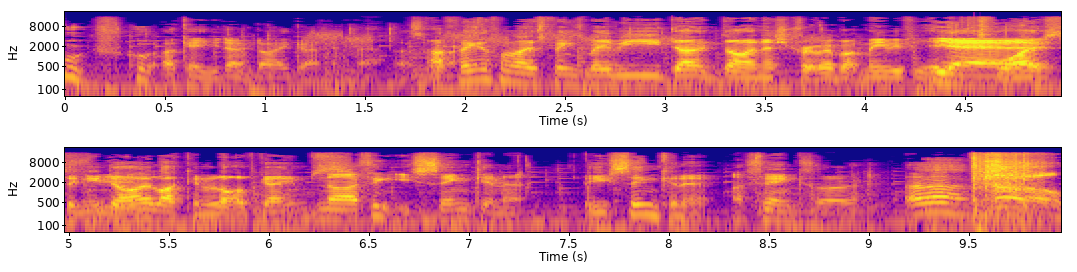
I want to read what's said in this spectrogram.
okay, you don't die going in there. That's I right. think it's one of those things. Maybe you don't die in a straight way, but maybe if you hit Yeah, it twice, then you you- die, like in a lot of games. No, I think you sink in it. Are you sinking it? I think so. Uh, No,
